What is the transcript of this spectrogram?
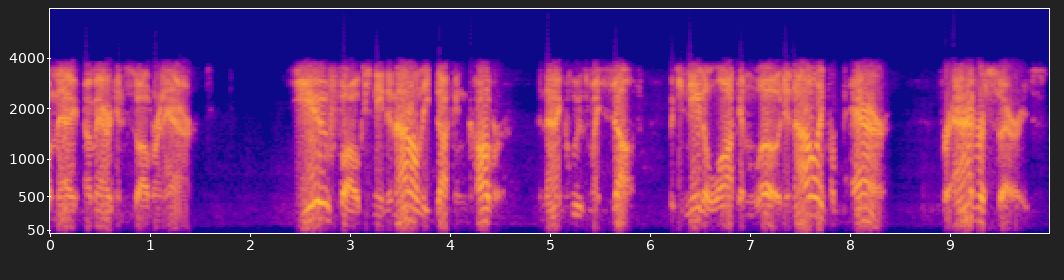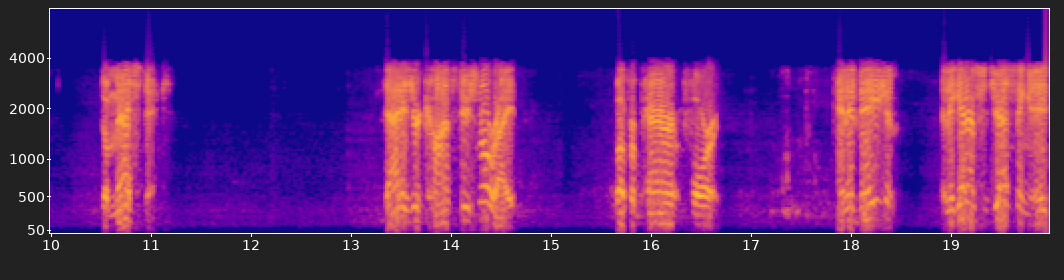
Amer- American sovereign air you folks need to not only duck and cover, and that includes myself, but you need to lock and load and not only prepare for adversaries, domestic. That is your constitutional right, but prepare for an invasion. And again, I'm suggesting is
